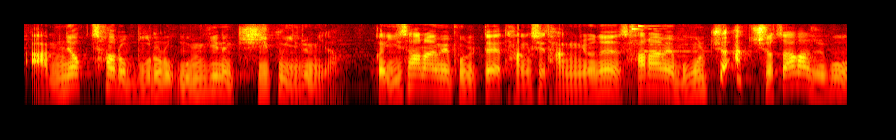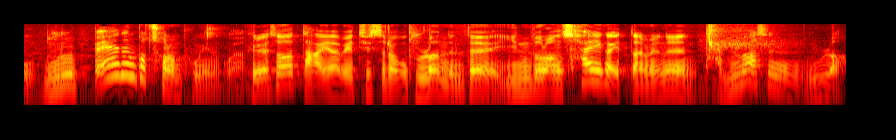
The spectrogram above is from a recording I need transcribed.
압력차로 물을 옮기는 기구 이름이야. 그러니까 이 사람이 볼 때 당시 당뇨는 사람의 몸을 쫙 쥐어 짜가지고 물을 빼는 것처럼 보이는 거야. 그래서 다이아베티스라고 불렀는데 인도랑 차이가 있다면은 단맛은 몰라.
